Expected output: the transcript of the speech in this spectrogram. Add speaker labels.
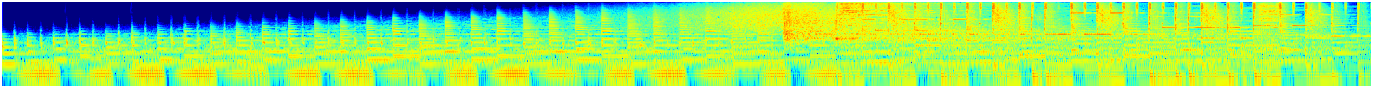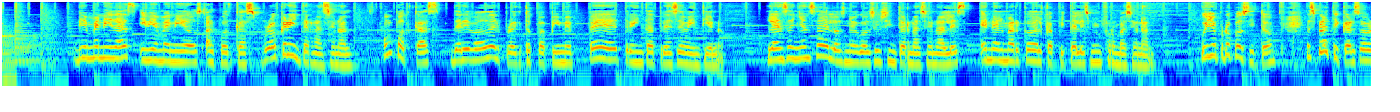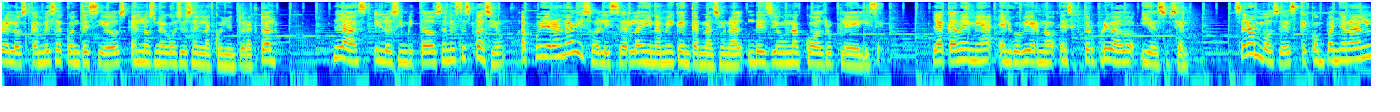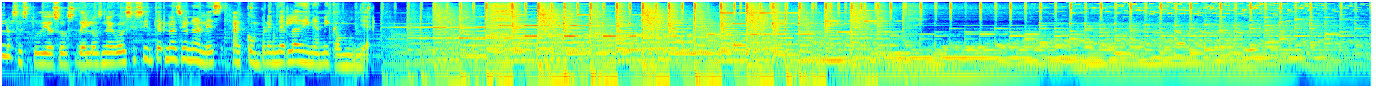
Speaker 1: Bienvenidas y bienvenidos al podcast Broker Internacional, un podcast derivado del proyecto PAPIME PE 301321, la enseñanza de los negocios internacionales en el marco del capitalismo informacional, cuyo propósito es platicar sobre los cambios acontecidos en los negocios en la coyuntura actual. Las y los invitados en este espacio apoyarán a visualizar la dinámica internacional desde una cuádruple hélice, la academia, el gobierno, el sector privado y el social serán voces que acompañarán a los estudiosos de los negocios internacionales a comprender la dinámica mundial.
